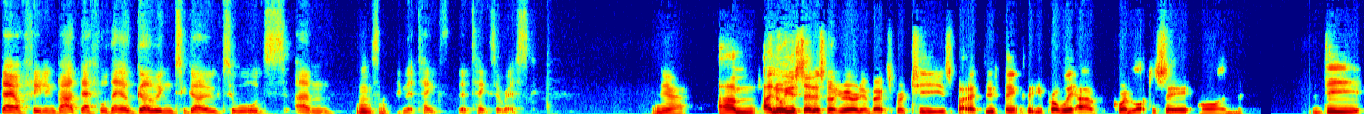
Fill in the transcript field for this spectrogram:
they are feeling bad, therefore they are going to go towards um, mm-hmm. something that takes that takes a risk. Yeah. Um, I know you said it's not your area of expertise, but I do think that you probably have quite a lot to say on the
